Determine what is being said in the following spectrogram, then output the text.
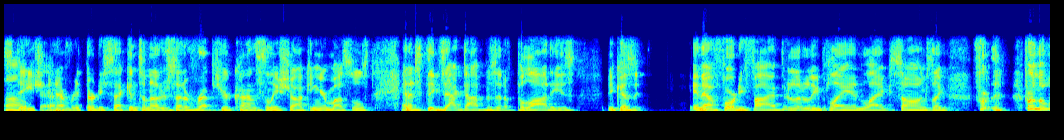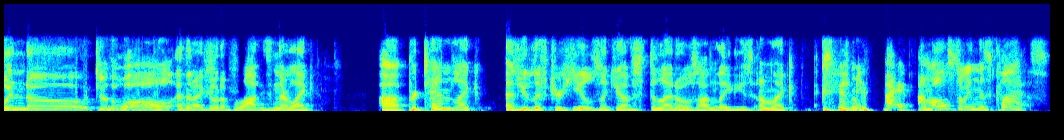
station. Okay. Every 30 seconds, another set of reps. You're constantly shocking your muscles, and it's the exact opposite of Pilates because in F45, they're literally playing like songs like from the window to the wall. And then I go to Pilates and they're like, uh, pretend like as you lift your heels like you have stilettos on, ladies. And I'm like, excuse me, I, I'm also in this class.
